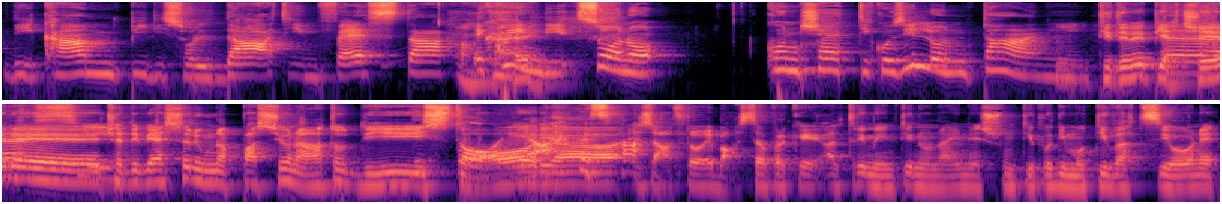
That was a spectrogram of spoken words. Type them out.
di campi, di soldati in festa, okay. e quindi sono concetti così lontani. Mm. Ti deve piacere, eh, sì. cioè devi essere un appassionato di, di storia, storia. Esatto. esatto, e basta perché altrimenti non hai nessun tipo di motivazione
